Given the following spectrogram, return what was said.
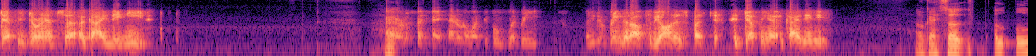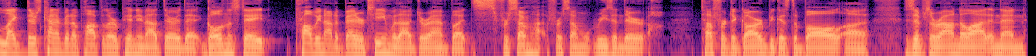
Definitely Durant's a, a guy they need. Uh, I don't, know, I don't know why people would, bring, would even bring that up, to be honest, but it's definitely a guy they need. Okay, so like, there's kind of been a popular opinion out there that Golden State probably not a better team without Durant, but for some for some reason they're tougher to guard because the ball uh, zips around a lot, and then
